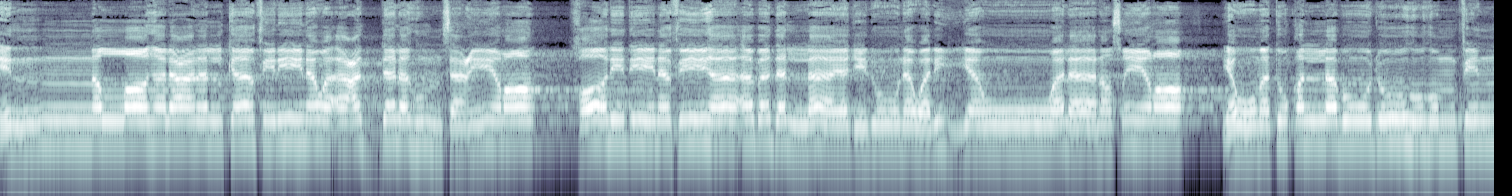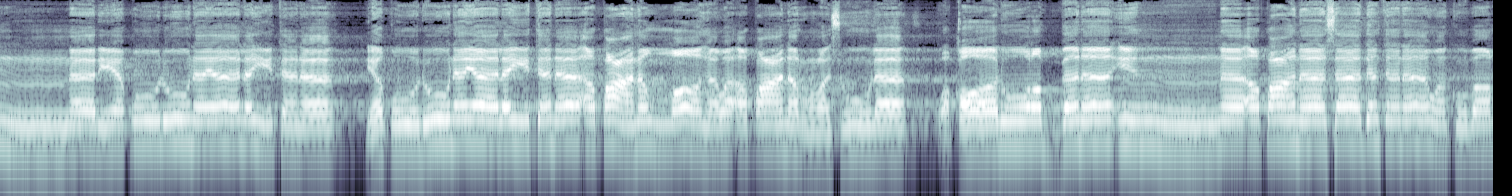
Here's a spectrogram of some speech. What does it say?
ان الله لعن الكافرين واعد لهم سعيرا خالدين فيها ابدا لا يجدون وليا ولا نصيرا يوم تقلب وجوههم في النار يقولون يا ليتنا يقولون يا ليتنا أطعنا الله وأطعنا الرسولا وقالوا ربنا إنا أطعنا سادتنا وكبراءنا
